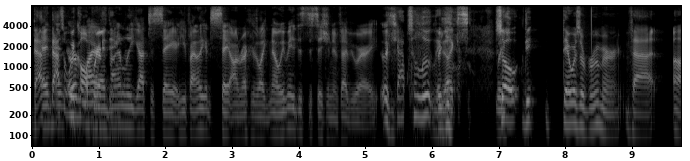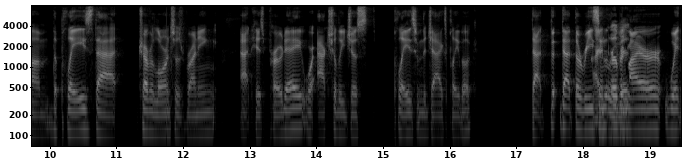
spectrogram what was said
that. And, that's and what Urban we call Meyer branding. Finally got to say He finally got to say on record, like, no, we made this decision in February. Absolutely. like, like, so the, there was a rumor that um, the plays that Trevor Lawrence was running at his pro day were actually just plays from the Jags playbook. That th- that the reason Urban it. Meyer went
